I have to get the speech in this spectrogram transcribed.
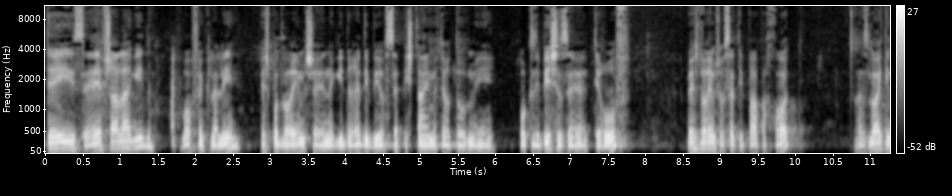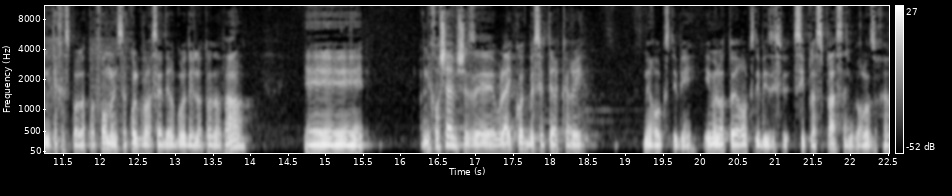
די זה אפשר להגיד, באופן כללי, יש פה דברים שנגיד רדיבי עושה פי שתיים יותר טוב מרוקסדיבי שזה טירוף. ויש דברים שהוא עושה טיפה פחות, אז לא הייתי מתייחס פה לפרפורמנס, הכל כבר סדר גודל אותו דבר. אה, אני חושב שזה אולי קודבס יותר קריא מרוקסדיבי, אם אני לא טועה רוקסדיבי זה C++, אני כבר לא זוכר.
